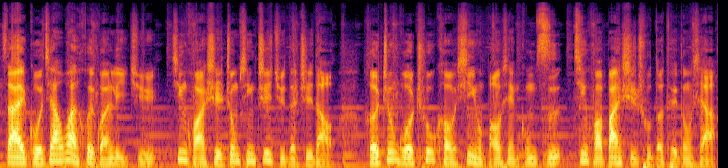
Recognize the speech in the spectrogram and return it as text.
在国家外汇管理局金华市中心支局的指导和中国出口信用保险公司金华办事处的推动下，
